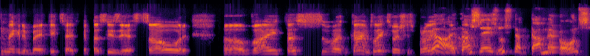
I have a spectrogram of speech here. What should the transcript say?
negribēja ticēt, ka tas izies cauri. Uh, vai tas, vai, kā jums liekas, vai šis projekts? Jā, tas, es uzskatu, Kamerons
